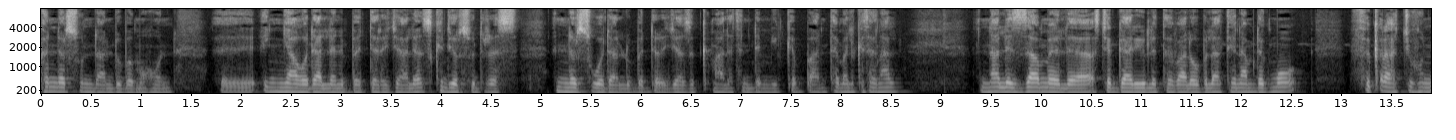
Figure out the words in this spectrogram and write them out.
ከእነርሱ እንዳንዱ በመሆን እኛ ወዳለንበት ደረጃ እስክንደርሱ ድረስ እነርሱ ወዳሉበት ደረጃ ዝቅ ማለት እንደሚገባን ተመልክተናል። እና ለዛም ለአስቸጋሪ ለተባለው ብላቴናም ደግሞ ፍቅራችሁን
